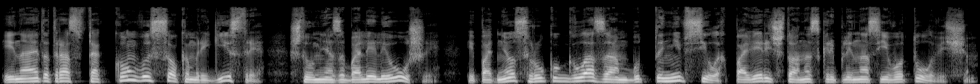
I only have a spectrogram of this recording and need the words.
и на этот раз в таком высоком регистре, что у меня заболели уши, и поднес руку к глазам, будто не в силах поверить, что она скреплена с его туловищем.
